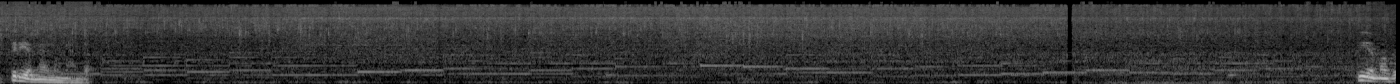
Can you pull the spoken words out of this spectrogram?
ഇത്തിരി എണ്ണയൊന്നും വേണ്ട. തീ നമുക്ക്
